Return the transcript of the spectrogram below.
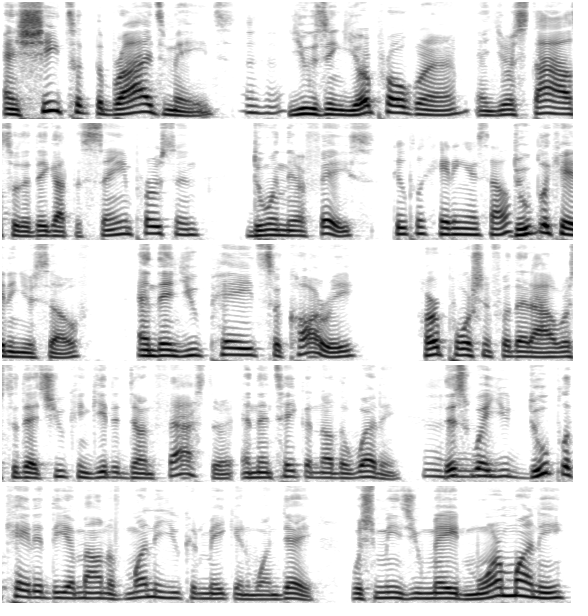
and she took the bridesmaids Mhm. using your program and your style so that they got the same person doing their face Duplicating yourself. duplicating yourself, and then you paid Sakari her portion for that hour so that you can get it done faster and then take another wedding. This way, Mm-hmm. you duplicated the amount of money you can make in one day, which means you made more money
